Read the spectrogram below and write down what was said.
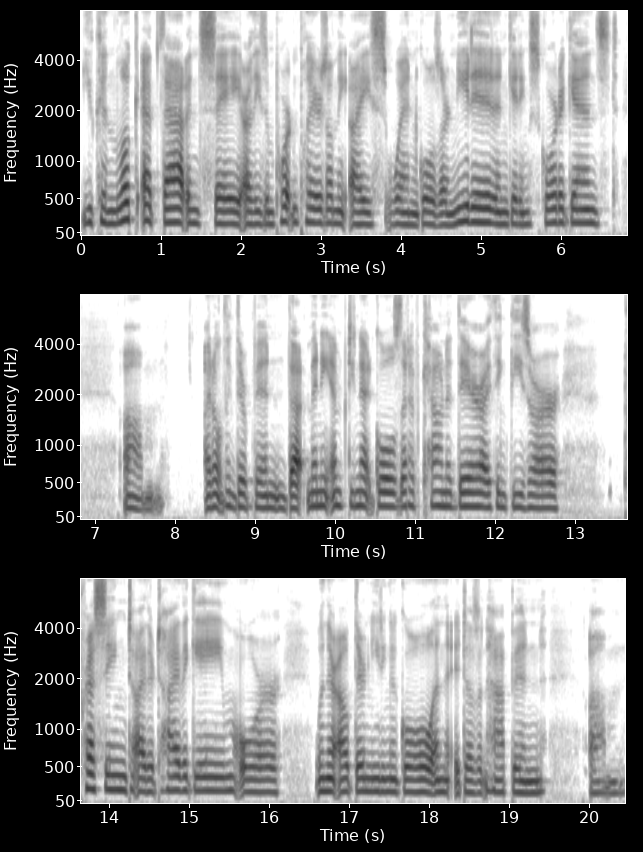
you can look at that and say, are these important players on the ice when goals are needed and getting scored against? Um, I don't think there have been that many empty net goals that have counted there. I think these are pressing to either tie the game or when they're out there needing a goal and it doesn't happen, um,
